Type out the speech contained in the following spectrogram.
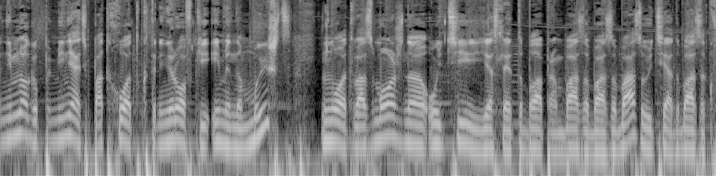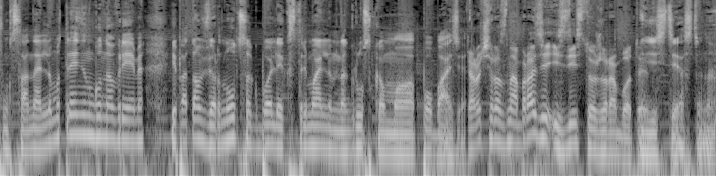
немного поменять подход к тренировке именно мышц. Вот, возможно, уйти, если это была прям база, база, база, уйти от базы к функциональному тренингу на время и потом вернуться к более экстремальным нагрузкам э, по базе. Короче, разнообразие и здесь тоже работает. Естественно.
